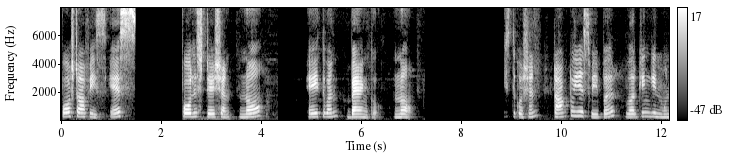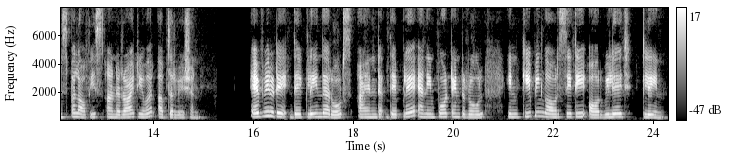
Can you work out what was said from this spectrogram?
Post Office. Yes. Police Station. No. Eighth one Bank. No. Sixth question Talk to a sweeper working in municipal office and write your observation. Every day they clean the roads and they play an important role in keeping our city or village clean.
